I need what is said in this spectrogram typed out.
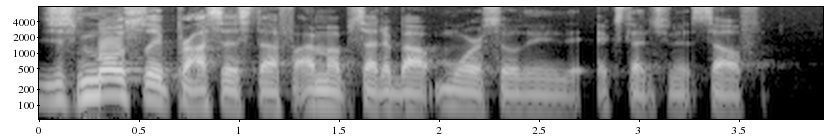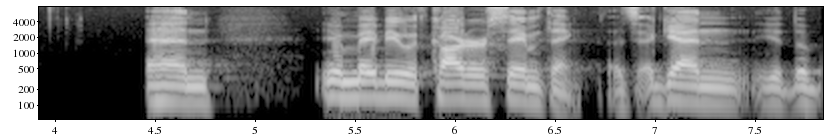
just mostly process stuff. I'm upset about more so than the extension itself. And you know, maybe with Carter, same thing. It's, again, the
